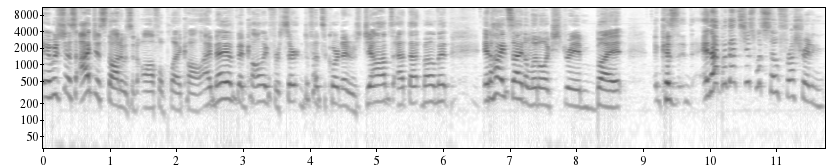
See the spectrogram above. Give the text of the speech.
it was just, I just thought it was an awful play call. I may have been calling for certain defensive coordinators' jobs at that moment. In hindsight, a little extreme, but because that, but that's just what's so frustrating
